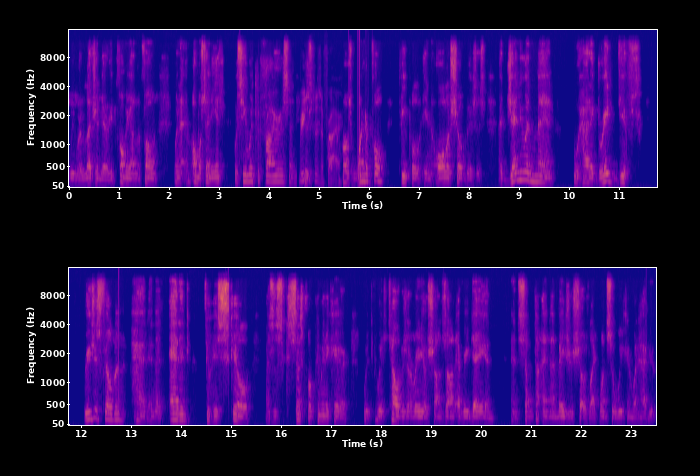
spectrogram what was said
We were legendary. He'd call me on the phone when almost any was he with the Friars and Regis was, was a friar. Most wonderful people in all of show business, a genuine man who had a great gift. Regis Philbin had, and that added to his skill as a successful communicator with, with television and radio shows on every day and and sometimes and on major shows like once a week and what have you.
